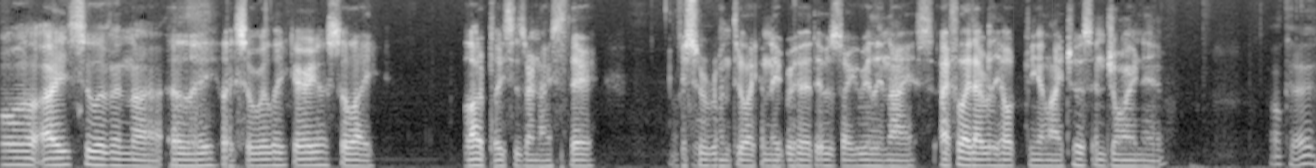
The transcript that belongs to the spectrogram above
Well, I used to live in uh, LA, like Silver Lake area, so like a lot of places are nice there. That's I used cool. to run through like a neighborhood. It was like really nice. I feel like that really helped me and like just enjoying it. Okay.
